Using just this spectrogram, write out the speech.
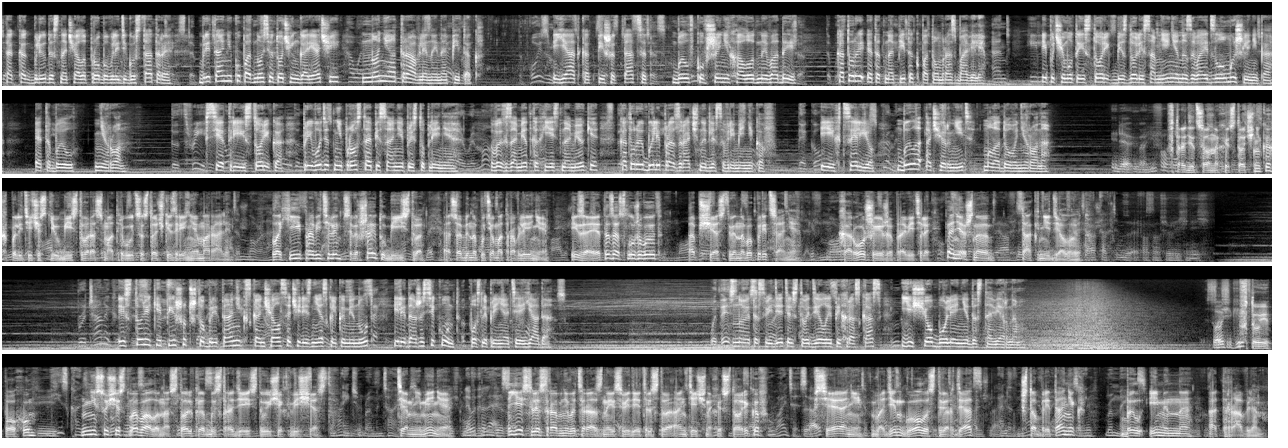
Так как блюдо сначала пробовали дегустаторы, британику подносят очень горячий, но не отравленный напиток. Яд, как пишет Тацит, был в кувшине холодной воды, который этот напиток потом разбавили. И почему-то историк без доли сомнения называет злоумышленника. Это был Нерон. Все три историка приводят не просто описание преступления. В их заметках есть намеки, которые были прозрачны для современников. И их целью было очернить молодого Нерона. В традиционных источниках политические убийства рассматриваются с точки зрения морали. Плохие правители совершают убийства, особенно путем отравления, и за это заслуживают общественного порицания. Хорошие же правители, конечно, так не делают. Историки пишут, что британик скончался через несколько минут или даже секунд после принятия яда. Но это свидетельство делает их рассказ еще более недостоверным. В ту эпоху не существовало настолько быстродействующих веществ. Тем не менее, если сравнивать разные свидетельства античных историков, все они в один голос твердят, что британик был именно отравлен.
